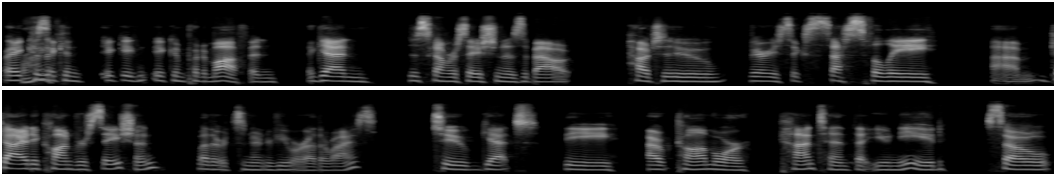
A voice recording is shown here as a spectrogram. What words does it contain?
Right. Because right. it can it can it can put them off. And again, this conversation is about how to very successfully um, guide a conversation, whether it's an interview or otherwise, to get the outcome or content that you need. So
